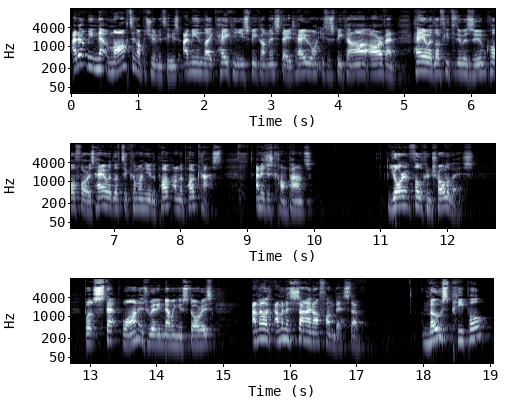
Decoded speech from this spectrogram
I don't mean net marketing opportunities. I mean like, hey, can you speak on this stage? Hey, we want you to speak on our, our event. Hey, I would love you to do a Zoom call for us. Hey, I would love to come on you the pod, on the podcast. And it just compounds. You're in full control of this. But step one is really knowing your stories. I'm gonna, I'm gonna sign off on this though most people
